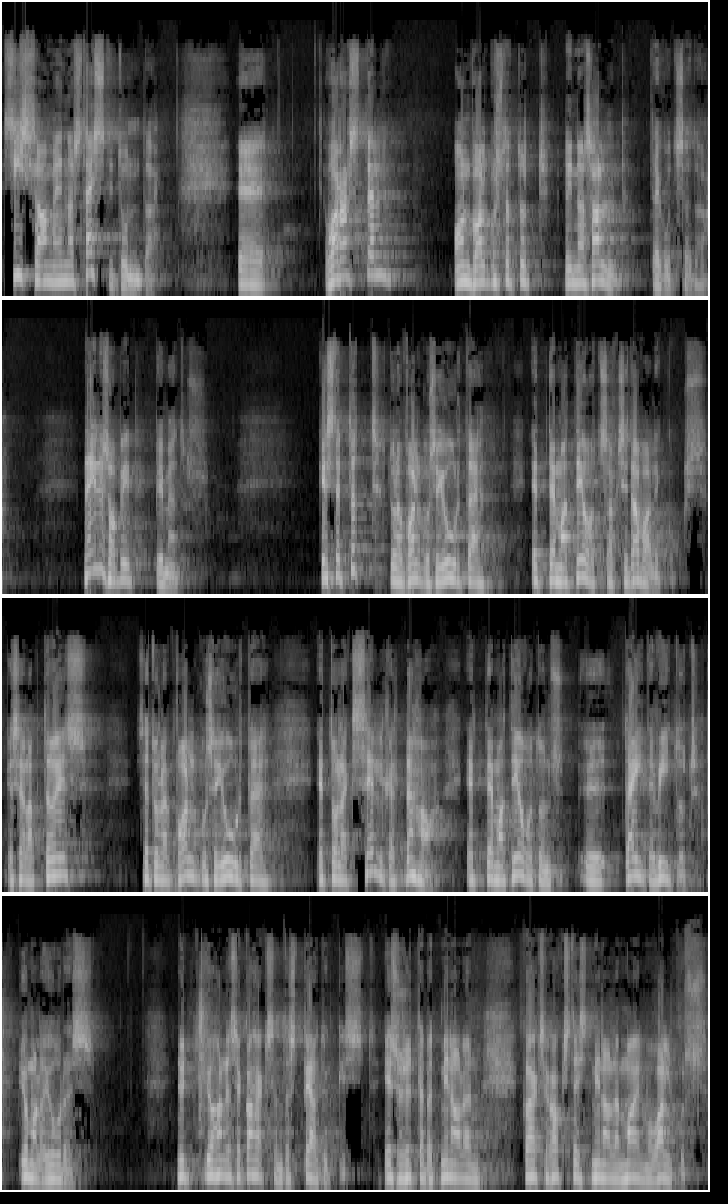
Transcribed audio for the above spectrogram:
siis saame ennast hästi tunda. E, varastel on valgustatud linnas halb tegutseda. Neile sobib pimedus. kes teeb tõtt, tuleb valguse juurde, et tema teod saaksid avalikuks, kes elab tões, see tuleb valguse juurde et oleks selgelt näha, et tema teod on täide viidud Jumala juures. nüüd Johannese kaheksandast peatükist, Jeesus ütleb, et mina olen kaheksa kaksteist, mina olen maailma valgus.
